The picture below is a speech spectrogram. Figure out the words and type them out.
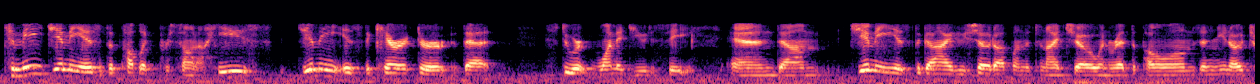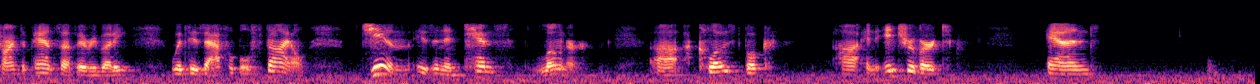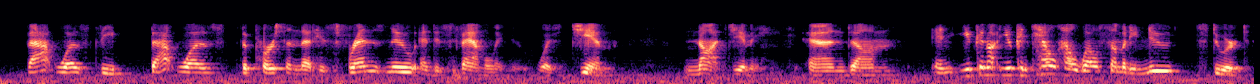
to me, Jimmy is the public persona. He's Jimmy is the character that Stewart wanted you to see, and um, Jimmy is the guy who showed up on the Tonight Show and read the poems and you know charmed the pants off everybody with his affable style. Jim is an intense loner, uh, a closed book, uh, an introvert, and that was the that was the person that his friends knew and his family knew was Jim, not Jimmy. And um, and you can you can tell how well somebody knew Stewart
